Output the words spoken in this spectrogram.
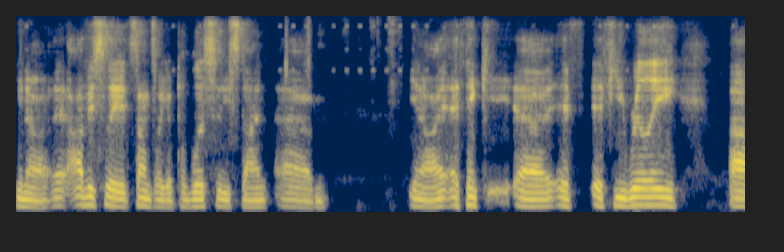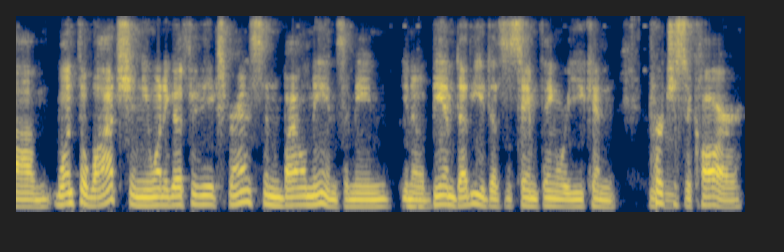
you know obviously it sounds like a publicity stunt. Um, you know I, I think uh, if if you really um, want to watch and you want to go through the experience, then by all means. I mean, you know, BMW does the same thing where you can Mm-hmm. purchase a car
